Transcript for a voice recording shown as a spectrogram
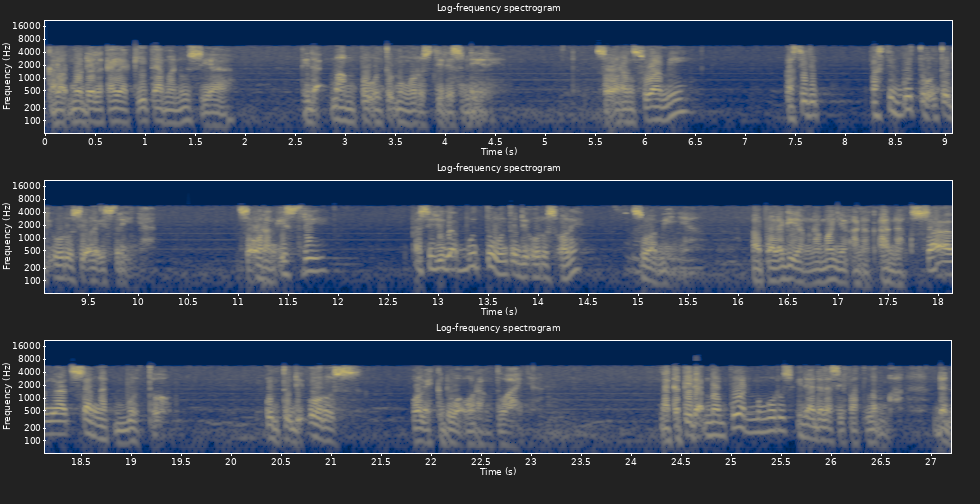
Kalau model kayak kita manusia, tidak mampu untuk mengurus diri sendiri. Seorang suami pasti di, pasti butuh untuk diurusi oleh istrinya. Seorang istri pasti juga butuh untuk diurus oleh suaminya. Apalagi yang namanya anak-anak sangat-sangat butuh diurus oleh kedua orang tuanya. Nah ketidakmampuan mengurus ini adalah sifat lemah. Dan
